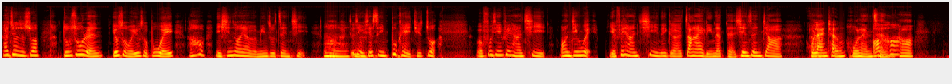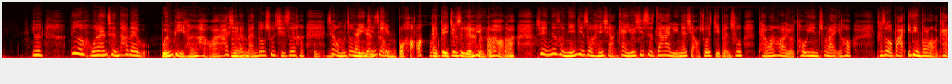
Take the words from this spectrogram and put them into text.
他就是说读书人有所为有所不为，然后你心中要有民族正气，啊，就是有些事情不可以去做。我父亲非常气汪精卫，也非常气那个张爱玲的呃先生叫胡兰成，胡兰成哈。因为那个胡兰成他的文笔很好啊，他写了蛮多书，其实很、嗯、像我们这种年轻时候，人品不好，哎，对，就是人品不好嘛。所以那时候年轻时候很想看，尤其是张爱玲的小说几本书，台湾后来有偷印出来以后，可是我爸一定不让我看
